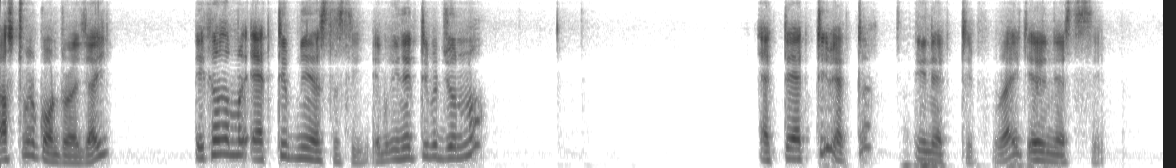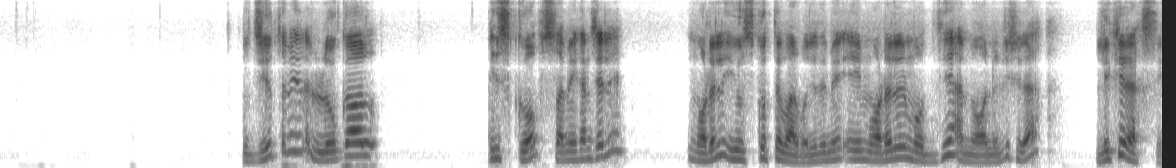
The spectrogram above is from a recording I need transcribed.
কাস্টমার কন্ট্রোলে যাই, এখানে আমরা অ্যাক্টিভ নিয়ে আসতেছি এবং ইনঅ্যাক্টিভের জন্য একটা অ্যাক্টিভ একটা ইনঅ্যাক্টিভ রাইট এটা নিয়ে আসতেছি। তো যেহেতু আমি এখানে লোকাল স্কোপস আমি এখানে চাইলে মডেল ইউজ করতে পারব। যদি আমি এই মডেলের মধ্যে আমি অলরেডি সেটা লিখে রাখছি।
